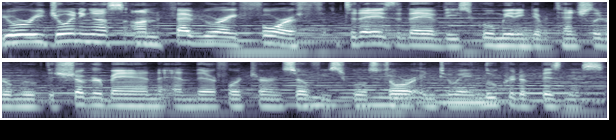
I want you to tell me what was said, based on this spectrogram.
You're rejoining us on February 4th. Today is the day of the school meeting to potentially remove the sugar ban and therefore turn Sophie's school store into a lucrative business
